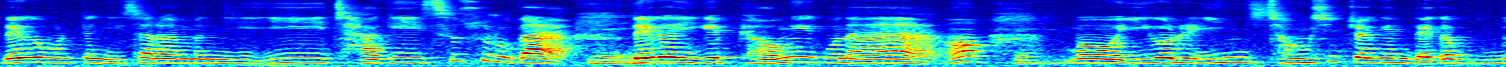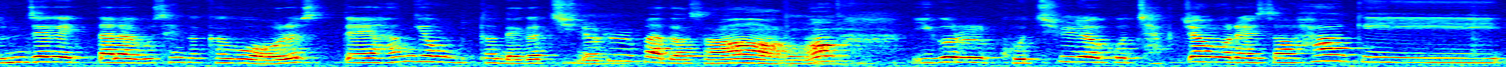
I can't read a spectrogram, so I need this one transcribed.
내가 볼 땐 이 사람은 이, 이 자기 스스로가 네. 내가 이게 병이구나 어? 네. 뭐 이거를 인 정신적인 내가 문제가 있다라고 생각하고 어렸을 때 환경부터 내가 치료를 받아서 네. 어? 이거를 고치려고 작정을 해서 하기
